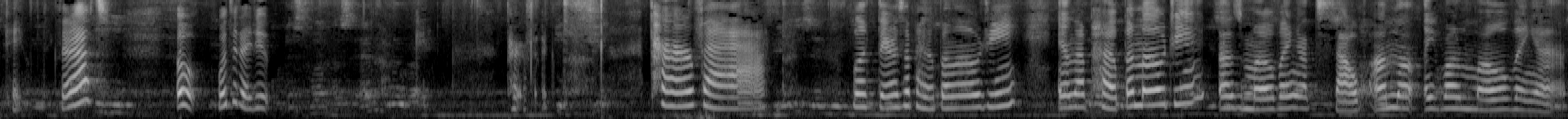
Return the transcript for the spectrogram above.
Okay, take that out. Oh, what did I do? Okay. Perfect. Perfect. Look, there's a poop emoji. And the poop emoji is moving itself. I'm not even moving it.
